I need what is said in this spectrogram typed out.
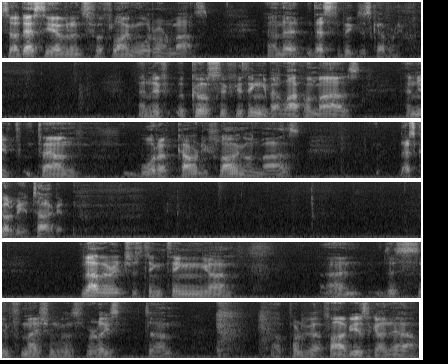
So that's the evidence for flowing water on Mars, and that, that's the big discovery. And if, of course, if you're thinking about life on Mars, and you've found water currently flowing on Mars, that's got to be a target. Another interesting thing, uh, and this information was released um, uh, probably about five years ago now,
